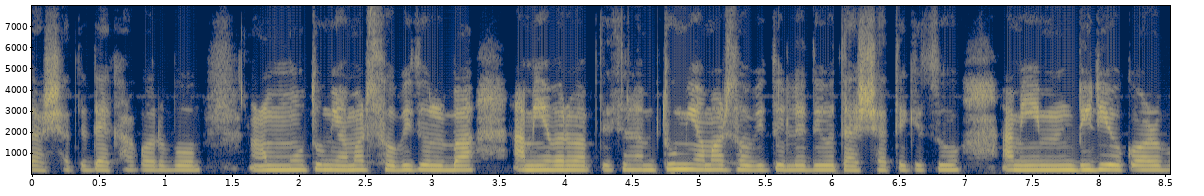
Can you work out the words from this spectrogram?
তার সাথে দেখা করব। আম্মু, তুমি আমার ছবি তুলবা। আমি এবার ভাবতেছিলাম, তুমি আমার ছবি তুলে দিও, তার সাথে কিছু আমি ভিডিও করব,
